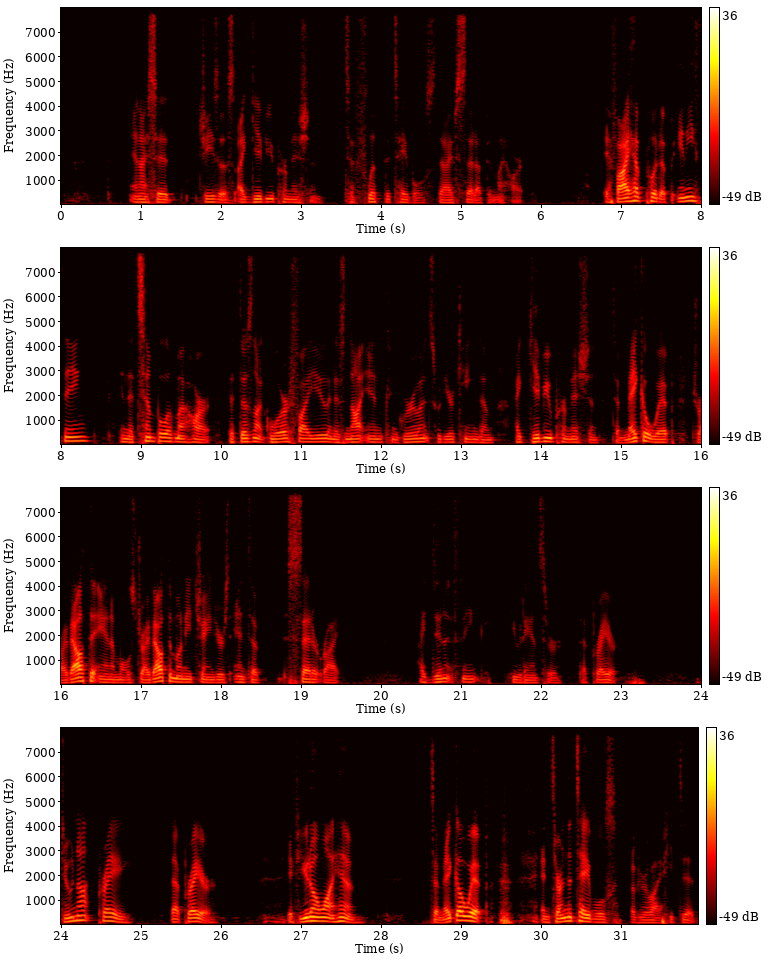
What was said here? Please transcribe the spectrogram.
And I said, Jesus, I give you permission to flip the tables that I've set up in my heart. If I have put up anything in the temple of my heart that does not glorify you and is not in congruence with your kingdom, I give you permission to make a whip, drive out the animals, drive out the money changers, and to set it right. I didn't think he would answer that prayer do not pray that prayer if you don't want Him to make a whip and turn the tables of your life. He did.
